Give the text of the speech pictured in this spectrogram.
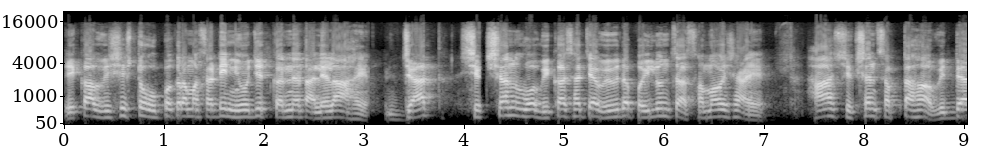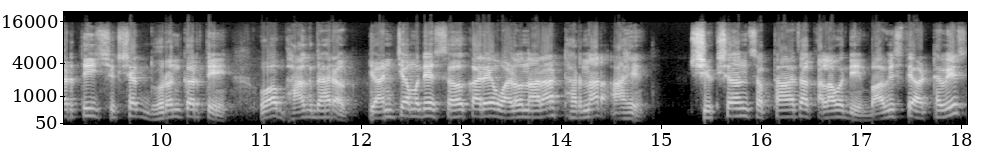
एका विशिष्ट उपक्रमासाठी नियोजित करण्यात आलेला आहे. ज्यात शिक्षण व विकासाच्या विविध पैलूंचा समावेश आहे. हा शिक्षण सप्ताह विद्यार्थी शिक्षक धोरणकर्ते व भागधारक यांच्यामध्ये सहकार्य वाढवणारा ठरणार आहे. शिक्षण सप्ताहाचा कालावधी बावीस ते अठ्ठावीस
